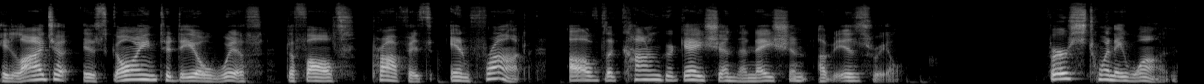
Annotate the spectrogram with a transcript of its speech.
Elijah is going to deal with the false prophets in front of the congregation, the nation of Israel. Verse 21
